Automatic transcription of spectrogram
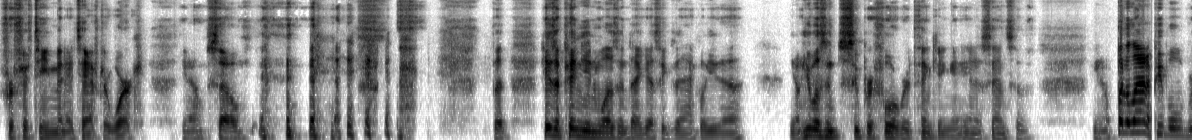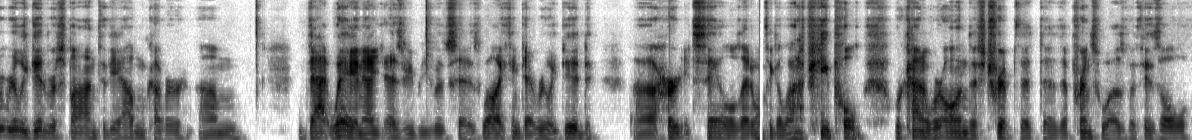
for 15 minutes after work. You know, so but his opinion wasn't, I guess, exactly. Uh, you know, he wasn't super forward thinking in, in a sense of, you know. But a lot of people really did respond to the album cover um, that way, and I, as we, we would said as well, I think that really did uh, hurt its sales. I don't think a lot of people were kind of were on this trip that uh, the Prince was with his whole,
